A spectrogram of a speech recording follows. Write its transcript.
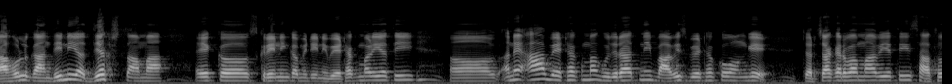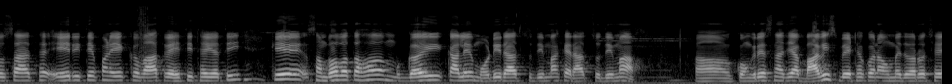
રાહુલ ગાંધીની અધ્યક્ષતામાં એક સ્ક્રીનિંગ કમિટીની બેઠક મળી હતી. અને આ બેઠકમાં ગુજરાતની બાવીસ બેઠકો અંગે ચર્ચા કરવામાં આવી હતી. સાથોસાથ એ રીતે પણ એક વાત વહેતી થઈ હતી કે સંભવતઃ ગઈકાલે મોડી રાત સુધીમાં કે રાત સુધીમાં કોંગ્રેસના જે આ બાવીસ બેઠકોના ઉમેદવારો છે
